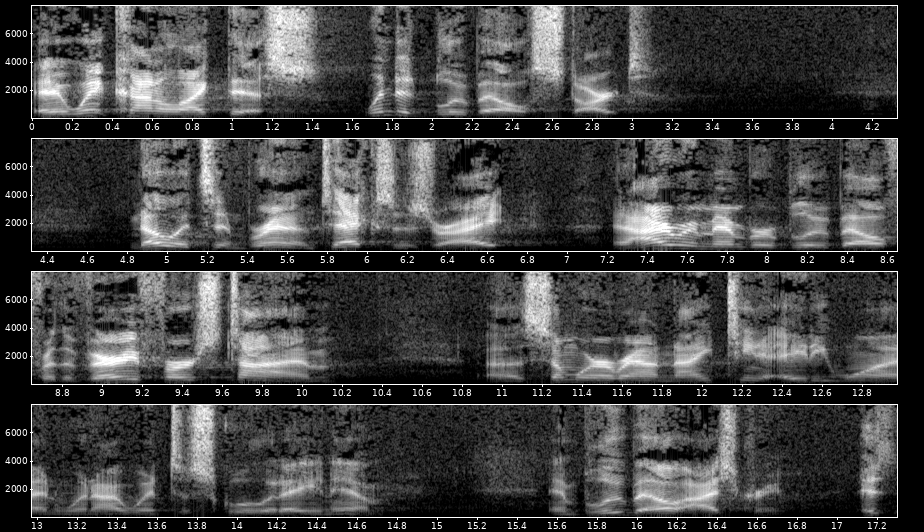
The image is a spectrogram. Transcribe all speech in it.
and it went kind of like this When did Bluebell start? Know it's in Brenham, Texas, right? And I remember Bluebell for the very first time uh, somewhere around 1981 when I went to school at A&M. And Bluebell ice cream. It's,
